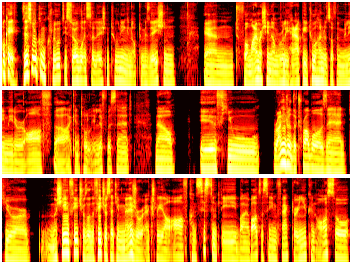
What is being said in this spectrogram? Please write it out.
Okay, this will conclude the servo installation tuning and optimization. And for my machine, I'm really happy. Two hundredths of a millimeter off. Uh, I can totally live with that. Now, if you run into the trouble that your machine features or the features that you measure actually are off consistently by about the same factor, you can also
